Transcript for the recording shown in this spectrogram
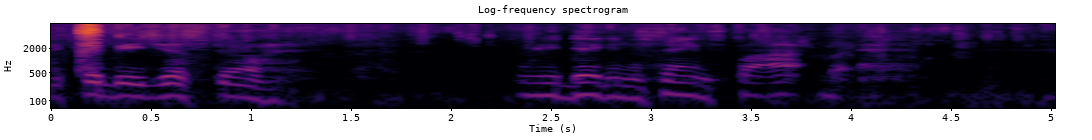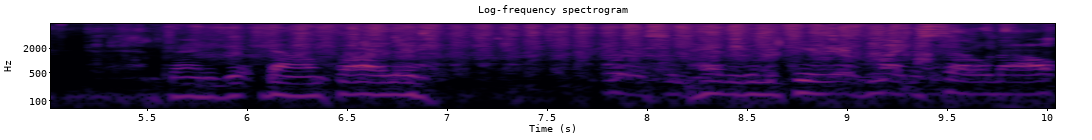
it could be just uh, redigging the same spot, but I'm trying to get down farther where some heavier materials might have settled out.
